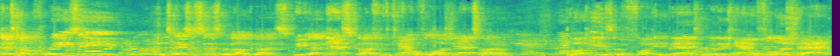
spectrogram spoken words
That's how crazy the Texas is about guns. We got mascots with camouflage hats on them. Bucky is a fucking badger with a camouflage hat.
